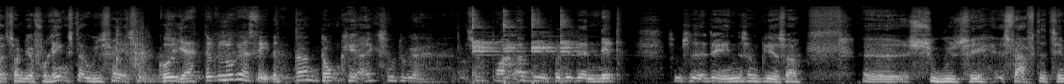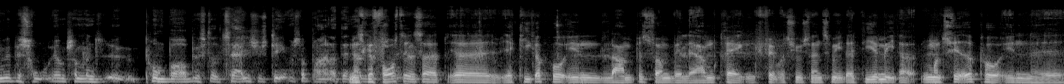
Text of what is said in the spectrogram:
jo, som jeg for længst er udfaset. Gud ja, det, nu kan jeg se det. Der er en dunk her, ikke, som du kan... Og så brænder den på det der net, som sidder derinde, som bliver så øh, suget til, saftet til med petroleum, som man øh, pumper op efter et særligt system, og så brænder den. Man skal forestille sig, at jeg, jeg kigger på en lampe, som vel er omkring 25 cm i diameter, monteret på en, øh,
